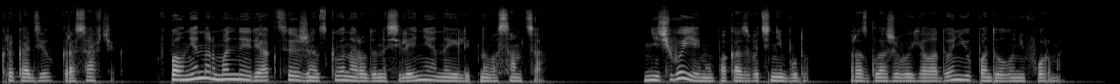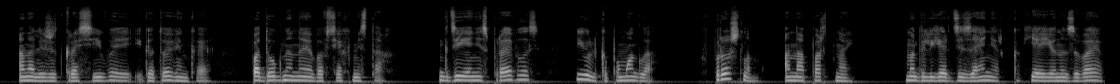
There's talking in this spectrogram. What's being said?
Крокодил, красавчик. Вполне нормальная реакция женского народонаселения на элитного самца. Ничего я ему показывать не буду. Разглаживаю я ладонью подол униформы. Она лежит красивая и готовенькая, подогнанная во всех местах. Где я не справилась, Юлька помогла. В прошлом она портной. Модельер-дизайнер, как я ее называю,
